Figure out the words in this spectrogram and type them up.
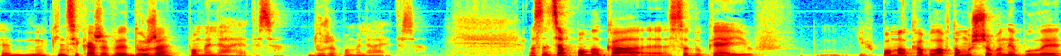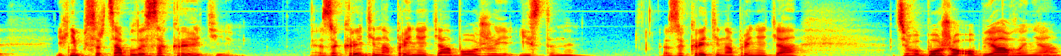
в кінці каже, ви дуже помиляєтеся. Дуже помиляєтеся. Власне, ця помилка е, садукеїв. Їх помилка була в тому, що вони були, їхні серця були закриті, закриті на прийняття Божої істини, закриті на прийняття цього Божого об'явлення,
